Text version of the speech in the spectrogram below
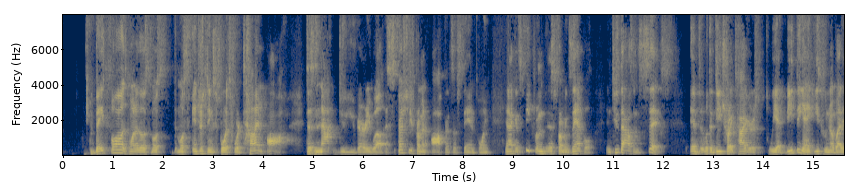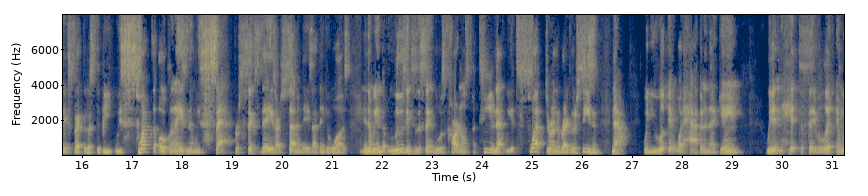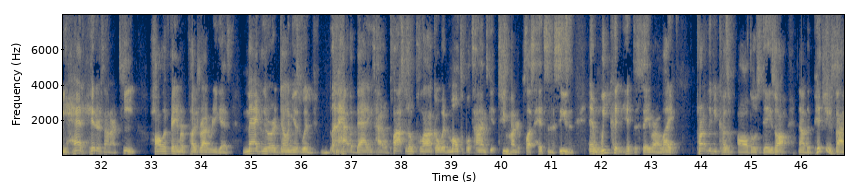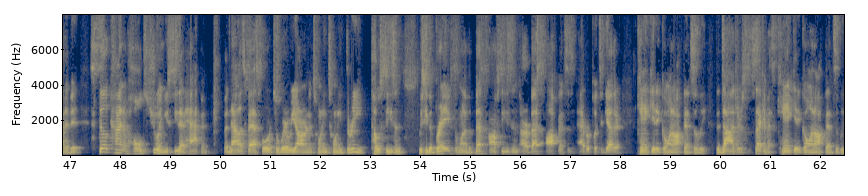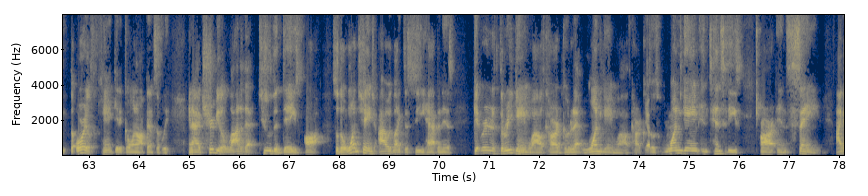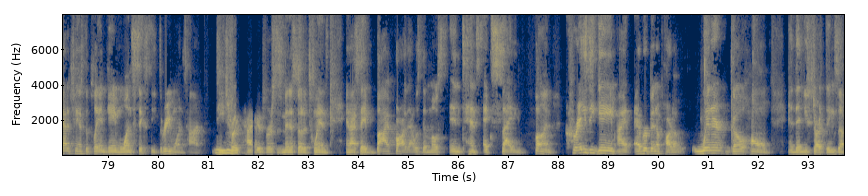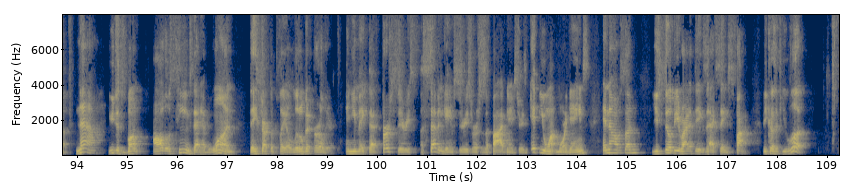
baseball is one of those most most interesting sports where time off does not do you very well, especially from an offensive standpoint. And I can speak from this from example. In 2006, with the Detroit Tigers, we had beat the Yankees, who nobody expected us to beat. We swept the Oakland A's, and then we sat for six days or seven days, I think it was. And then we ended up losing to the St. Louis Cardinals, a team that we had swept during the regular season. Now, when you look at what happened in that game, we didn't hit to save a lick, and we had hitters on our team. Hall of Famer Pudge Rodriguez, Magglio Ordonez would have a batting title. Placido Polanco would multiple times get 200 plus hits in a season, and we couldn't hit to save our life, partly because of all those days off. Now, the pitching side of it still kind of holds true, and you see that happen. But now let's fast forward to where we are in the 2023 postseason. We see the Braves, one of the best offseason, or best offenses ever put together can't get it going offensively. The Dodgers, second best, can't get it going offensively. The Orioles can't get it going offensively. And I attribute a lot of that to the days off. So the one change I would like to see happen is get rid of the three game wild card, go to that one game wild card. Because yep. those one game intensities are insane. I got a chance to play in game 163 one time. Detroit mm-hmm. Tigers versus Minnesota Twins. And I say by far that was the most intense, exciting, fun, crazy game I had ever been a part of. Winner, go home. And then you start things up. Now you just bump all those teams that have won, they start to play a little bit earlier. And you make that first series a seven game series versus a five game series if you want more games. And now all of a sudden, you still be right at the exact same spot. Because if you look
